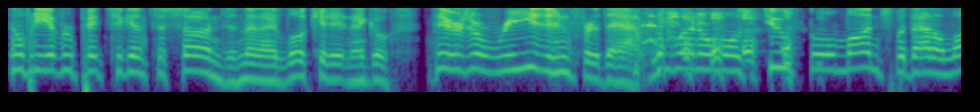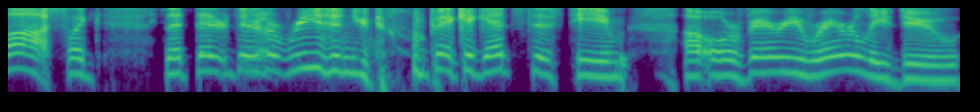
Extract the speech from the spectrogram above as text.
nobody ever picks against the Suns, and then I look at it and I go, "There's a reason for that. We went almost two full months without a loss. Like that. There, there's yeah. a reason you don't pick against this team, uh, or very rarely do."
